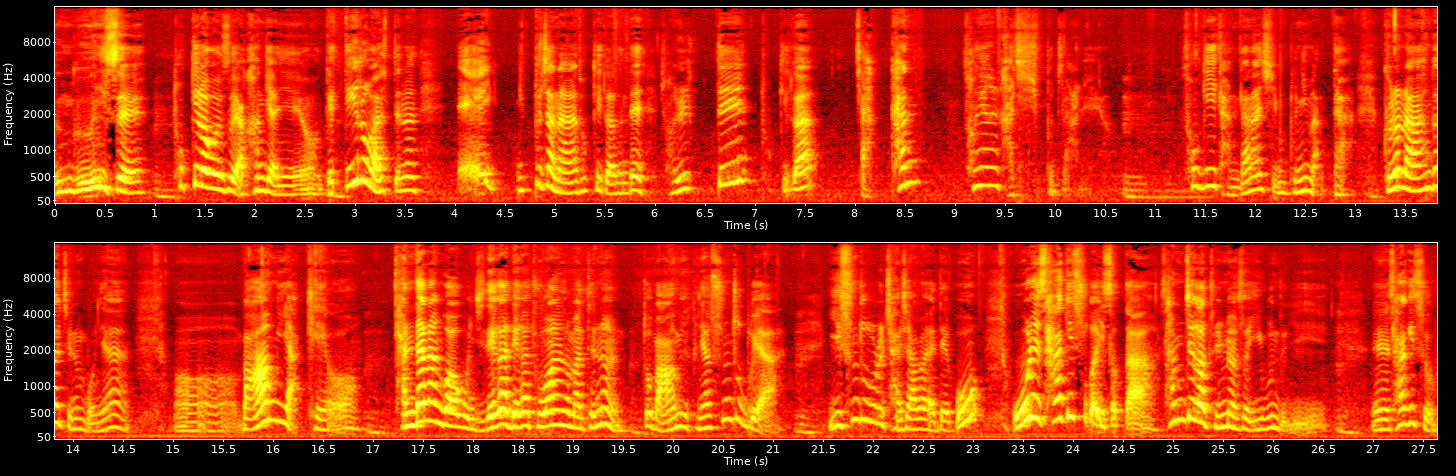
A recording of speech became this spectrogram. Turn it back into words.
은근히 세. 토끼라고 해서 약한 게 아니에요. 그러니까 띠로 봤을 때는 에이 이쁘잖아 토끼가. 근데 절대 토끼가 약한 성향을 가지신 분들 아니에요. 음, 속이 단단하신 분이 많다. 그러나 한 가지는 뭐냐, 어, 마음이 약해요. 단단한 거하고 이제 내가 내가 좋아하는 사람한테는 또 마음이 그냥 순두부야. 음. 이 순두부를 잘 잡아야 되고 오래 사기수가 있었다. 삼재가 들면서 이분들이 예, 사기수.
